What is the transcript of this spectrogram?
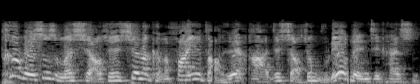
特别是什么小学现在可能发育早一点哈，就小学五六年级开始，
